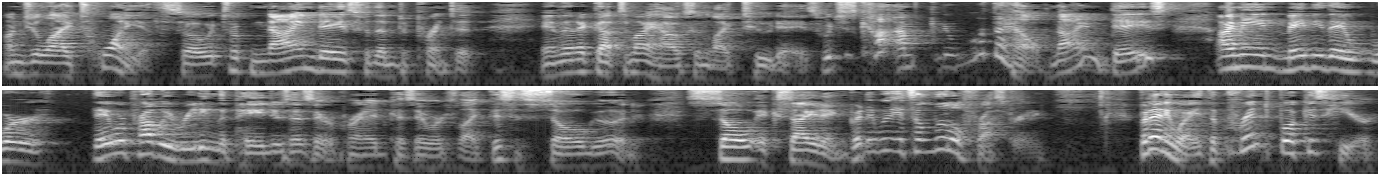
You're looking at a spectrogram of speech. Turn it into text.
on July 20th. So it took nine days for them to print it. And then it got to my house in like two days, which is kind of, what the hell? Nine days? I mean, maybe they were they were probably reading the pages as they were printed because they were like, "This is so good, so exciting," but it, it's a little frustrating. But anyway, the print book is here,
